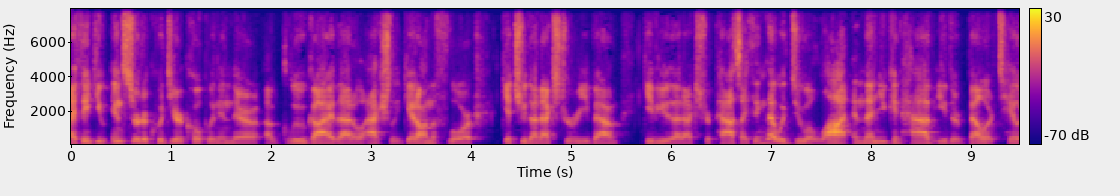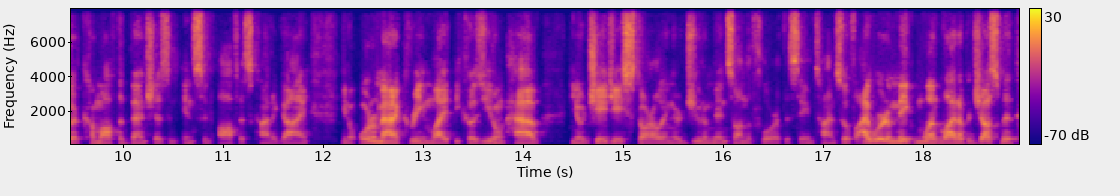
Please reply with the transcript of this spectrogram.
I think you insert a Quadir Copeland in there, a glue guy that'll actually get on the floor, get you that extra rebound, give you that extra pass. I think that would do a lot. And then you can have either Bell or Taylor come off the bench as an instant office kind of guy, you know, automatic green light because you don't have you know, JJ Starling or Judah Mintz on the floor at the same time. So if I were to make one lineup adjustment,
